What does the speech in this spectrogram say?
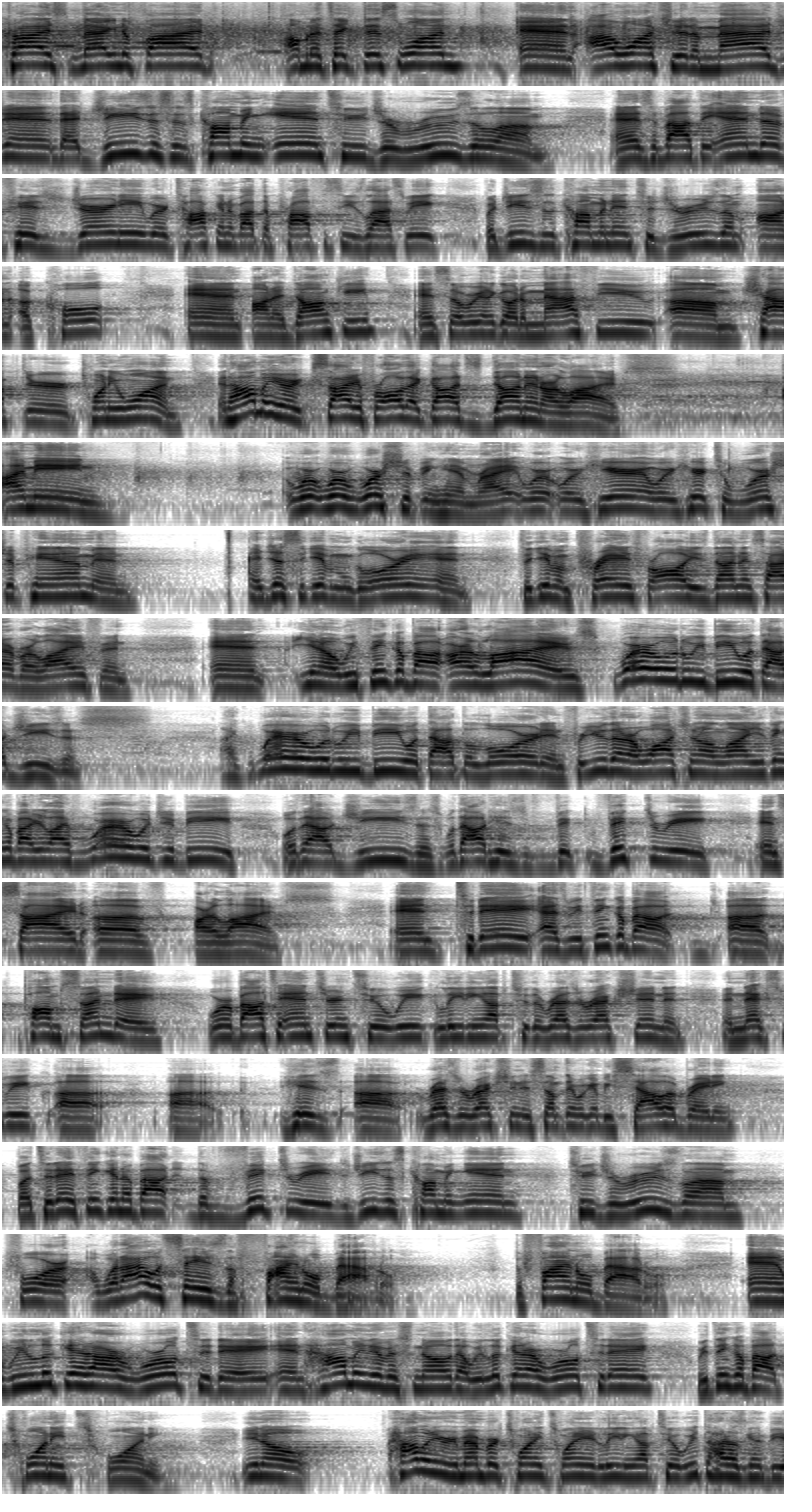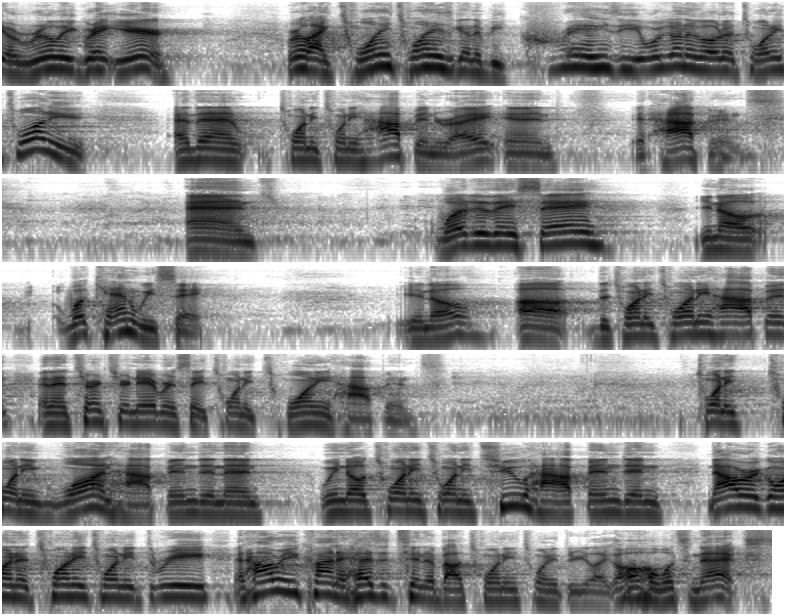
Christ magnified. I'm going to take this one. And I want you to imagine that Jesus is coming into Jerusalem. And it's about the end of his journey. We were talking about the prophecies last week, but Jesus is coming into Jerusalem on a colt and on a donkey. And so we're going to go to Matthew um, chapter 21. And how many are excited for all that God's done in our lives? I mean, we're, we're worshiping him, right? We're, we're here and we're here to worship him and, and just to give him glory and to give him praise for all he's done inside of our life. And, and, you know, we think about our lives, where would we be without Jesus? Like, where would we be without the Lord? And for you that are watching online, you think about your life, where would you be without Jesus, without his vic- victory inside of our lives? And today, as we think about uh, Palm Sunday, we're about to enter into a week leading up to the resurrection. And, and next week, uh, uh, his uh, resurrection is something we're going to be celebrating. But today, thinking about the victory, Jesus coming in to Jerusalem for what I would say is the final battle. The final battle. And we look at our world today, and how many of us know that we look at our world today, we think about 2020. You know, how many remember 2020 leading up to it? We thought it was gonna be a really great year. We're like, 2020 is gonna be crazy. We're gonna go to 2020. And then 2020 happened, right? And it happens. And what do they say? You know, what can we say? You know, uh, the 2020 happened, and then turn to your neighbor and say, 2020 happened. 2021 happened, and then we know 2022 happened, and now we're going to 2023. And how are you kind of hesitant about 2023? Like, oh, what's next?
